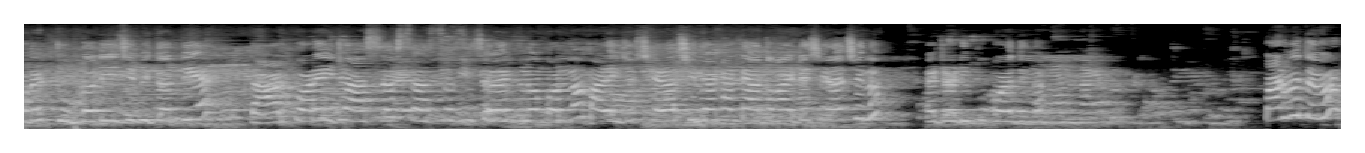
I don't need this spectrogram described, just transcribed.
কাপড়ের টুকরো দিয়েছি ভিতর দিয়ে। তারপরে এই যে আস্তে আস্তে আস্তে আস্তে সেলাইগুলো করলাম, আর এই যে ছেঁড়া ছিল এখানটা এত এটা ছেঁড়া ছিল, এটা রিপু করে দিলাম। পারবে তো এবার?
